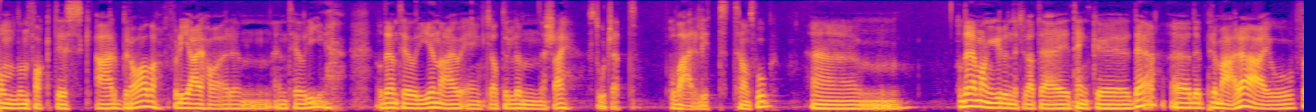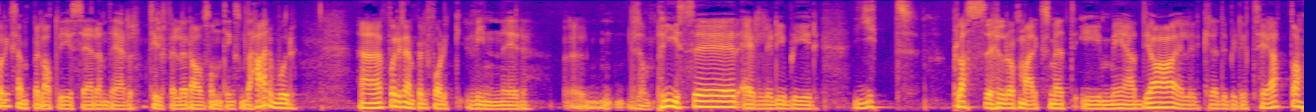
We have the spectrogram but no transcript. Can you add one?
om den faktisk er bra, da. Fordi jeg har en, en teori. Og den teorien er jo egentlig at det lønner seg, stort sett, å være litt transfob. Um, og det er mange grunner til at jeg tenker det. Eh, det primære er jo f.eks. at vi ser en del tilfeller av sånne ting som det her, hvor eh, f.eks. folk vinner eh, liksom, priser, eller de blir gitt plasser eller oppmerksomhet i media, eller kredibilitet. Da.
